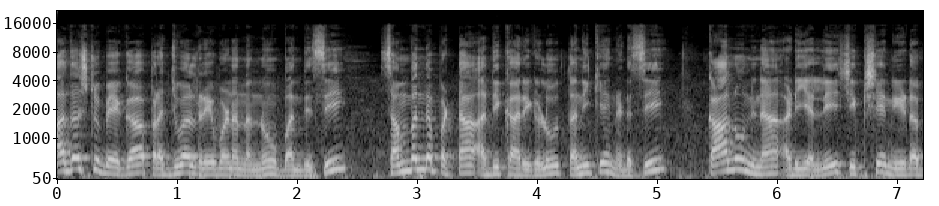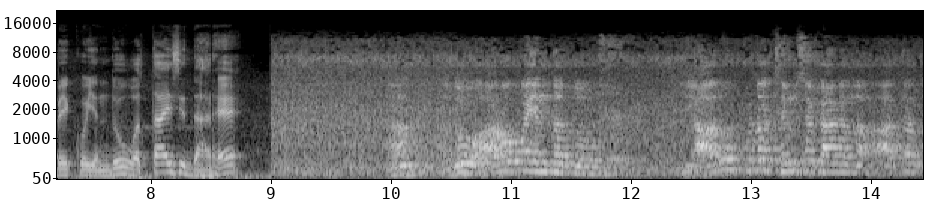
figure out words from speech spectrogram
ಆದಷ್ಟು ಬೇಗ ಪ್ರಜ್ವಲ್ ರೇವಣ್ಣನನ್ನು ಬಂಧಿಸಿ ಸಂಬಂಧಪಟ್ಟ ಅಧಿಕಾರಿಗಳು ತನಿಖೆ ನಡೆಸಿ ಕಾನೂನಿನ ಅಡಿಯಲ್ಲಿ ಶಿಕ್ಷೆ ನೀಡಬೇಕು ಎಂದು ಒತ್ತಾಯಿಸಿದ್ದಾರೆ. ಅದು ಆರೋಪ ಎಂಥದ್ದು ಯಾರೂ ಕೂಡ ಕ್ಷಮಿಸಕ್ಕಾಗಲ್ಲ. ಆ ಥರದ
